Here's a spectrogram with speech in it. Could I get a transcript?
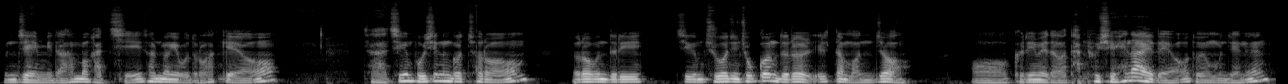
문제입니다. 한번 같이 설명해 보도록 할게요. 자, 지금 보시는 것처럼 여러분들이 지금 주어진 조건들을 일단 먼저 어, 그림에다가 다 표시해 놔야 돼요. 도형 문제는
